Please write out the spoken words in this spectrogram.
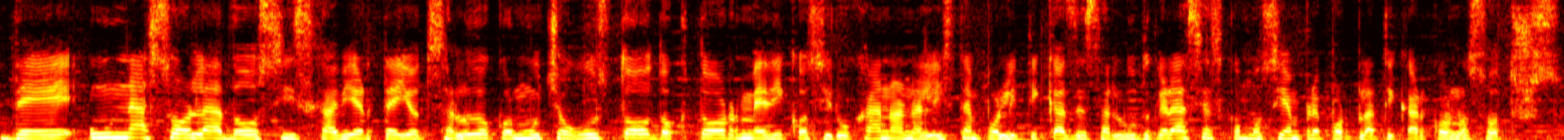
de una sola dosis? Javier Tello, te saludo con mucho gusto, doctor médico cirujano analista en políticas de salud. Gracias como siempre por platicar con nosotros.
